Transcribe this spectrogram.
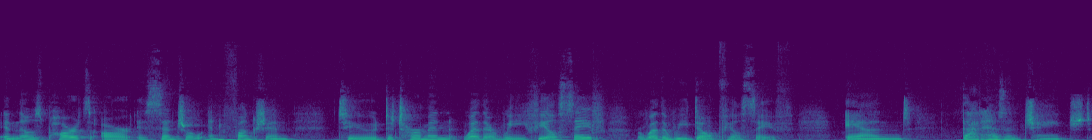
and those parts are essential and function to determine whether we feel safe or whether we don't feel safe. And that hasn't changed.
